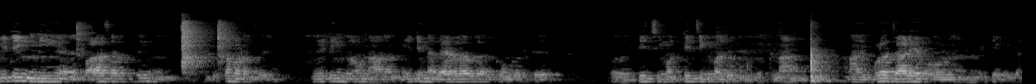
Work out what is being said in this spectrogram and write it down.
மீட்டிங் நீங்கள் பாலா சார் வந்து மேடம் சரி மீட்டிங் சொல்லுவோம் நான் மீட்டிங் நான் வேறு லெவலில் இருக்கும் உங்களுக்கு. டீச்சிங் டீச்சிங் மாதிரி இருக்கும் உங்களுக்கு. நான் ஆனால் இவ்வளோ ஜாலியாக போகணும்னு நான் நினைக்கவே இல்லை.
